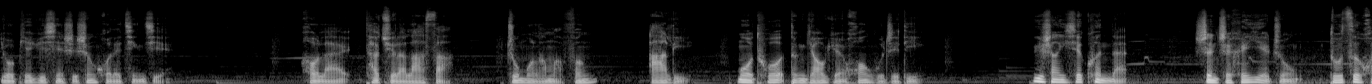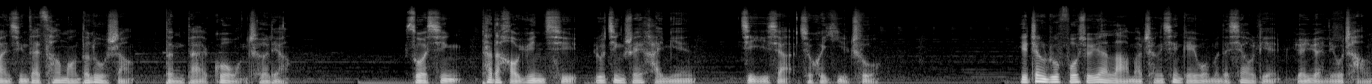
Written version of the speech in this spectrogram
有别于现实生活的情节。后来，他去了拉萨、珠穆朗玛峰、阿里、墨脱等遥远荒芜之地，遇上一些困难，甚至黑夜中独自缓行在苍茫的路上，等待过往车辆。所幸他的好运气如静水海绵，挤一下就会溢出。也正如佛学院喇嘛呈现给我们的笑脸，源远流长。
